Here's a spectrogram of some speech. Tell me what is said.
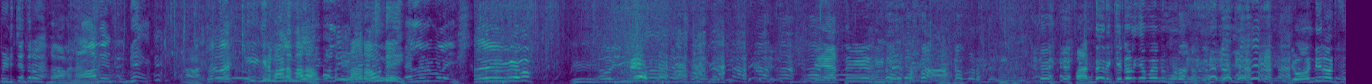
പിടിച്ചത്ര. പണ്ട് ക്രിക്കറ്റ് കളിക്കാൻ പോയി കൂടാ ജോണ്ടി റോഡ്സ്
